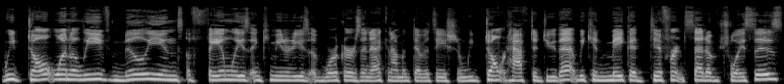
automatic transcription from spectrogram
we don't want to leave millions of families and communities of workers in economic devastation. We don't have to do that. We can make a different set of choices.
